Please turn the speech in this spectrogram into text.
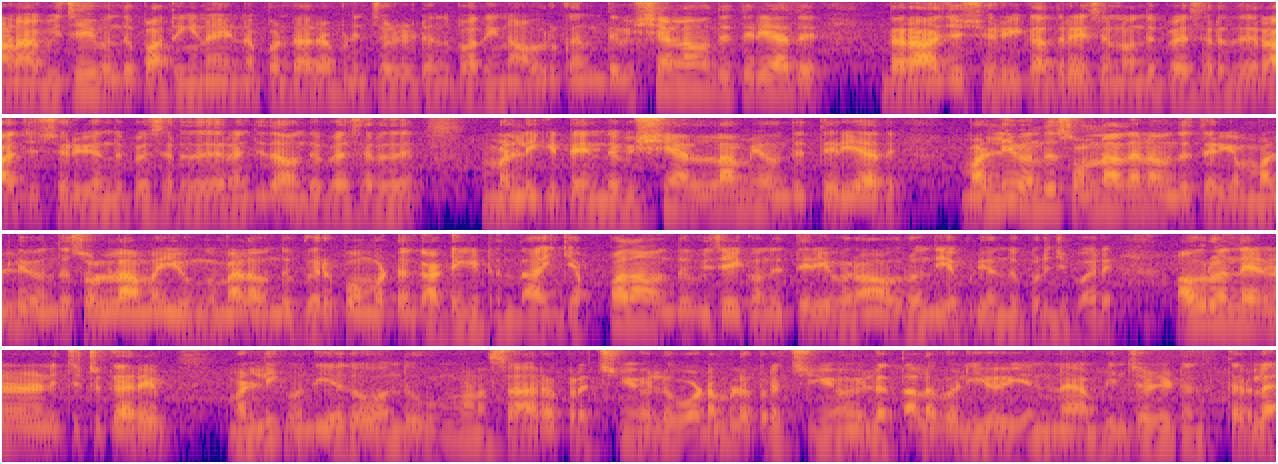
ஆனால் விஜய் வந்து பார்த்தீங்கன்னா என்ன பண்ணுறாரு அப்படின்னு சொல்லிட்டு வந்து பார்த்தீங்கன்னா அவருக்கு அந்த விஷயம்லாம் வந்து தெரியாது. இந்த ராஜேஸ்வரி கதிரேசன் வந்து பேசுகிறது ராஜேஸ்வரி வந்து பேசுகிறது ரஞ்சிதா வந்து பேசுகிறது மல்லிக்கிட்ட இந்த விஷயம் எல்லாமே வந்து தெரியாது. மல்லி வந்து சொன்னால் தானே வந்து தெரியும். மல்லி வந்து சொல்லாமல் இவங்க மேலே வந்து விருப்பம் மட்டும் காட்டிக்கிட்டு இருந்தா எப்போ தான் வந்து விஜய்க்கு வந்து தெரிய வரும் அவர் வந்து எப்படி வந்து புரிஞ்சுப்பார்? அவர் வந்து என்ன நினச்சிட்டு இருக்காரு மல்லிக்கு வந்து ஏதோ வந்து மனசார பிரச்சனையோ இல்லை உடம்புல பிரச்சனையோ இல்லை தலைவலியோ என்ன அப்படின்னு சொல்லிட்டு வந்து தெரில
